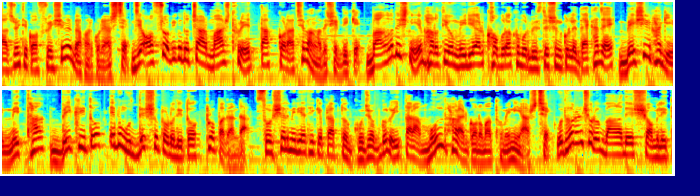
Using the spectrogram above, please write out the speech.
রাজনৈতিক অস্ত্র হিসেবে ব্যবহার করে আসছে, যে অস্ত্র বিগত চার মাস ধরে তাক করা আছে বাংলাদেশের দিকে। বাংলাদেশ নিয়ে ভারতীয় মিডিয়ার খবরাখবর বিশ্লেষণ করলে দেখা যায়, বেশিরভাগই মিথ্যা, বিকৃত এবং উদ্দেশ্য প্রণোদিত প্রোপাগান্ডা সোশ্যাল মিডিয়া থেকে প্রাপ্ত গুজবগুলোই তারা মূলধারার গণমাধ্যমে নিয়ে আসছে। উদাহরণস্বরূপ বাংলাদেশ সম্মিলিত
